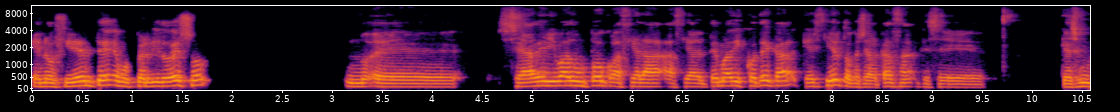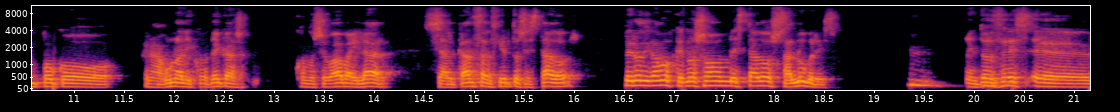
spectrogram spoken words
en Occidente hemos perdido eso. Eh, se ha derivado un poco hacia, la, hacia el tema discoteca, que es cierto que se alcanza, que se que es un poco, en algunas discotecas, cuando se va a bailar, se alcanzan ciertos estados, pero digamos que no son estados salubres. Mm. Entonces, eh,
